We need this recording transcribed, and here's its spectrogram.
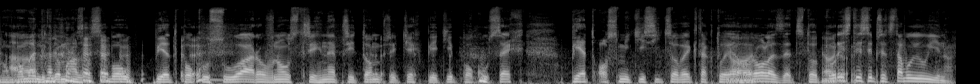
No, a... moment, kdo má za sebou pět pokusů a rovnou střihne při tom, při těch pěti pokusech pět osmi tisícovek, tak to je No. horolezec. To No, turisty si představují jinak.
